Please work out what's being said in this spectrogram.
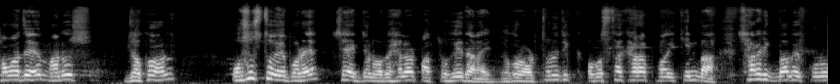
সমাজে মানুষ যখন অসুস্থ হয়ে পড়ে সে একজন অবহেলার পাত্র হয়ে দাঁড়ায়। যখন অর্থনৈতিক অবস্থা খারাপ হয় কিংবা শারীরিকভাবে কোনো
